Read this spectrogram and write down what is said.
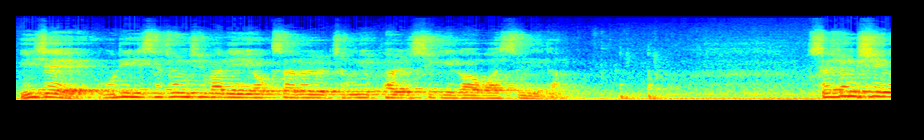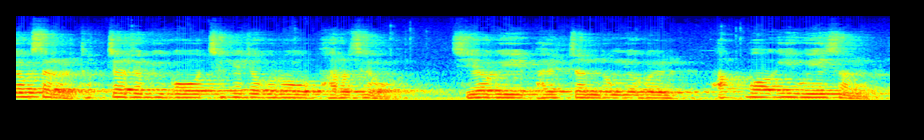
이제 우리 세종시만의 역사를 정립할 시기가 왔습니다. 세종시 역사를 독자적이고 체계적으로 바로 세워 지역의 발전 동력을 확보하기 위해서는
